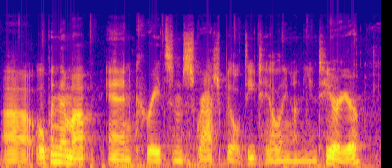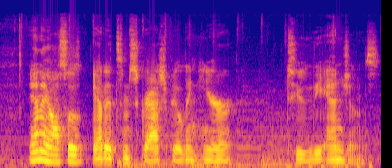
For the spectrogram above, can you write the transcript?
uh, open them up and create some scratch built detailing on the interior. And I also added some scratch building here to the engines.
